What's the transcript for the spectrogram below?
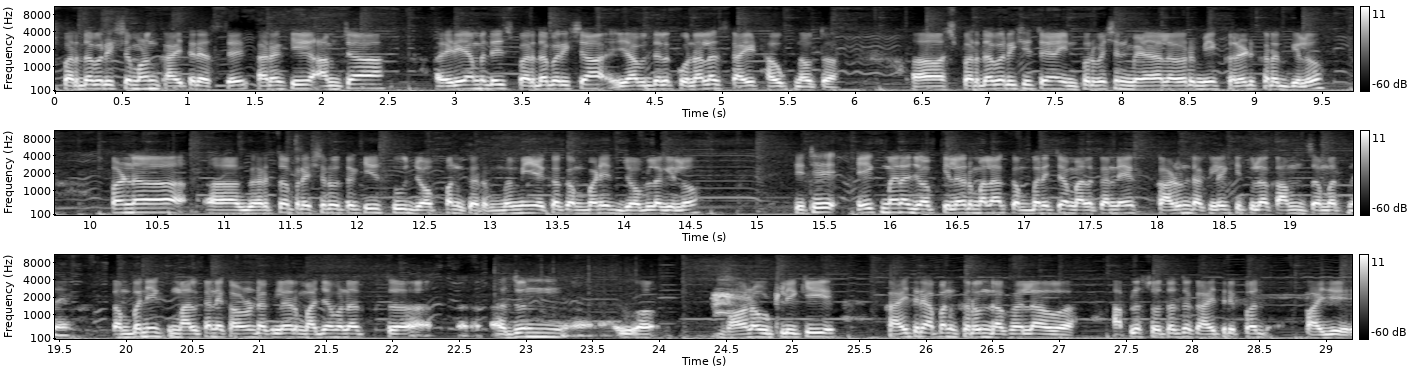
स्पर्धा परीक्षा म्हणून काहीतरी असते. कारण की आमच्या एरियामध्ये स्पर्धा परीक्षा याबद्दल कोणालाच काही ठाऊक नव्हतं. स्पर्धा परीक्षेच्या इन्फॉर्मेशन मिळाल्यावर मी कलेक्ट करत गेलो. पण घरचं प्रेशर होतं की तू जॉब पण कर. मग मी एका कंपनीत जॉबला गेलो. तिथे एक महिना जॉब केल्यावर मला कंपनीच्या मालकाने काढून टाकले की तुला काम जमत नाही. कंपनी मालकाने काढून टाकल्यावर माझ्या मनात अजून भावना उठली की काहीतरी आपण करून दाखवायला हवं. आपलं स्वतःचं काहीतरी पद पाहिजे.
